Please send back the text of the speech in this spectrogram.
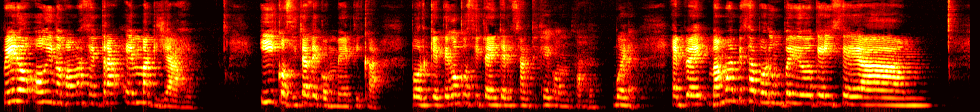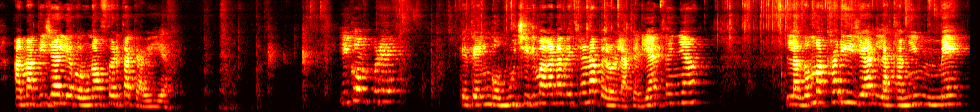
Pero hoy nos vamos a centrar en maquillaje y cositas de cosmética, porque tengo cositas interesantes que contar. Bueno, vamos a empezar por un pedido que hice a, a Maquillalia con una oferta que había. Y compré, que tengo muchísimas ganas de estrenar, pero la quería enseñar, las dos mascarillas, las que a mí me,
